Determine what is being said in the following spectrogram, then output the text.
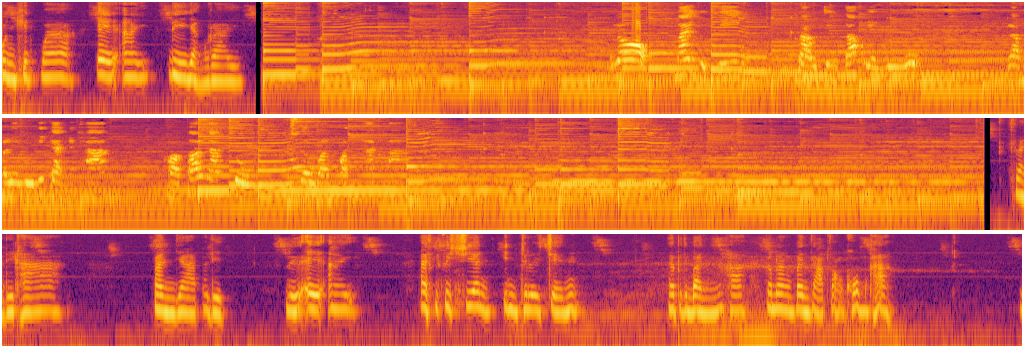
คุณคิดว่า AI ดีอย่างไร โลกไม่หยุดนิ่ง เราจึงต้องเรียนรู้ เรามาเรียนรู้ด้วยกันนะคะ ขอต้อนรับสู่เซอร์วันพอดคาส์ค่ะสวัสดีค่ะ ปัญญาประดิษฐ์ หรือ AI Artificial Intelligence ในปัจจุบันนะคะกำลังเป็นดาบสองคมค่ะ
